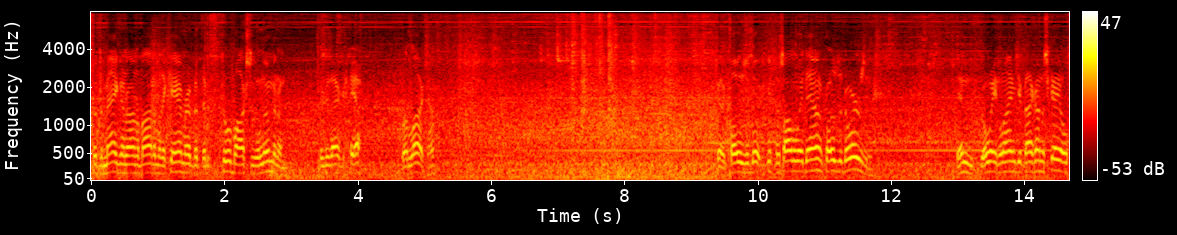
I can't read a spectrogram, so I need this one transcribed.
Put the magnet on the bottom of the camera, but the toolbox is aluminum. Look at that, yeah. Good luck, huh? Gotta close the door, get this all the way down, close the doors, and then go wait in line, get back on the scales.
